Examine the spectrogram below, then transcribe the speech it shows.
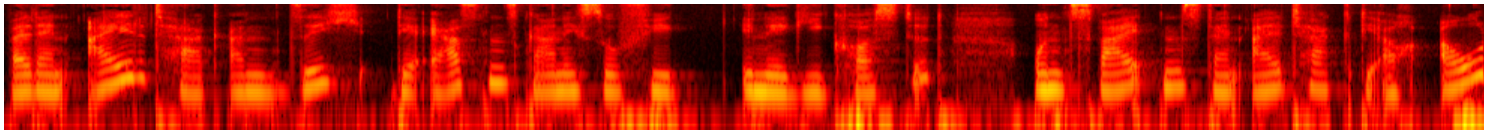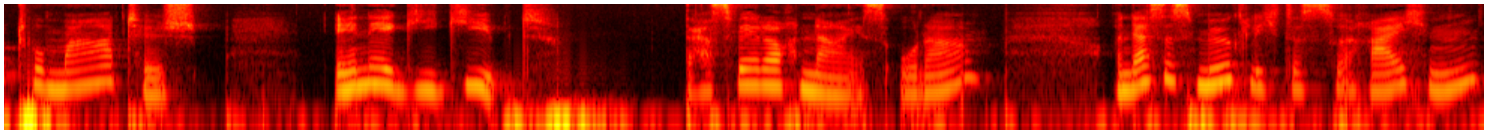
weil dein Alltag an sich dir erstens gar nicht so viel Energie kostet und zweitens dein Alltag dir auch automatisch Energie gibt. Das wäre doch nice, oder? Und das ist möglich, das zu erreichen,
